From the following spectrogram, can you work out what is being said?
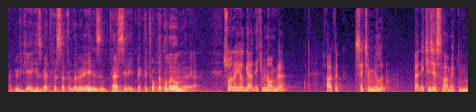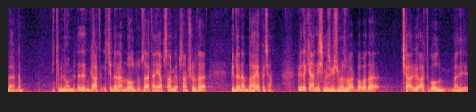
yani ülkeye hizmet fırsatını da böyle elinizin tersiyle itmek de çok da kolay olmuyor yani. Sonra yıl geldi 2011'e. Artık seçim yılı. Ben ikinci istifa mektubumu verdim. 2011'de. Dedim ki artık iki dönem doldu. Zaten yapsam yapsam şurada bir dönem daha yapacağım. Bir de kendi işimiz gücümüz var. Baba da çağırıyor artık oğlum hani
